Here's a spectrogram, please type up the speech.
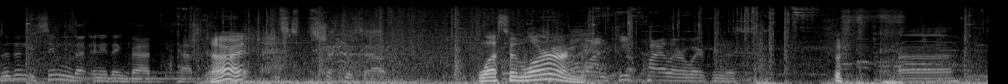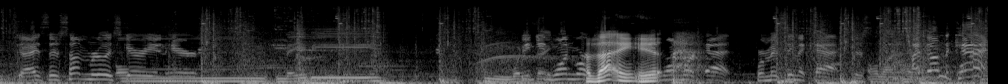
didn't seem that anything bad happened. All right. Let's check this out. Lesson learned. Hold on, keep Tyler away from this. Uh, Guys, there's something really scary in here. maybe. Hmm, what do We you need think? one more. That ain't We need it. One more cat. We're missing a cat. There's- Hold on, hold I found the cat.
